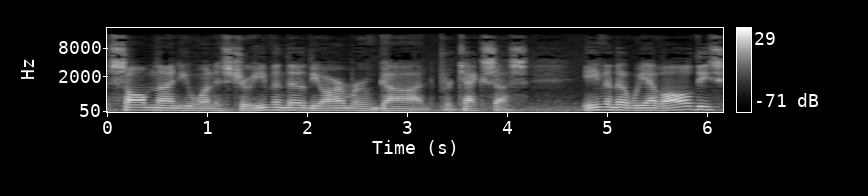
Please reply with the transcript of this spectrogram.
Psalm 91 is true, even though the armor of God protects us, even though we have all these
